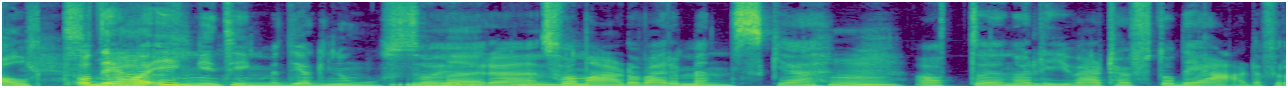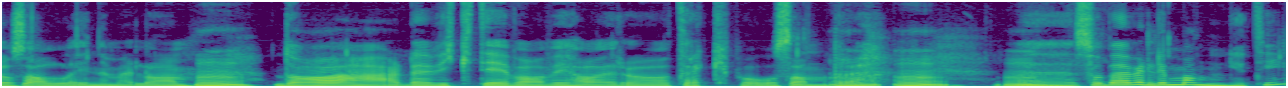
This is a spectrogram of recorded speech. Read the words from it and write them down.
alt. Og det har ingenting med diagnose å gjøre. mm. Sånn er det å være menneske. mm. At eh, når livet er tøft, og det er det for oss alle innimellom, Mm. da er det viktig hva vi har å trekke på hos andre. Mm. Mm. Mm. Eh, Så det er veldig mange ting.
